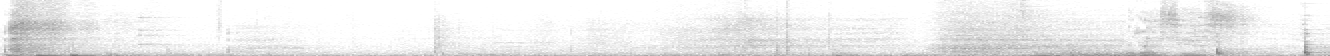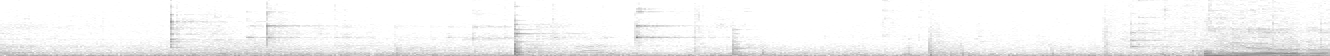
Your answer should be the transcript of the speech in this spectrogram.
Gracias. comida, ¿verdad?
